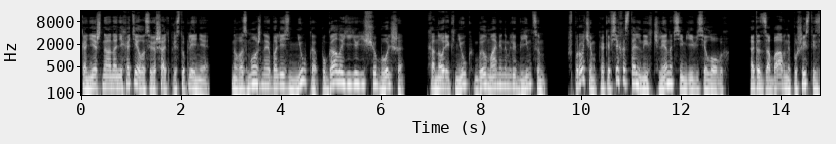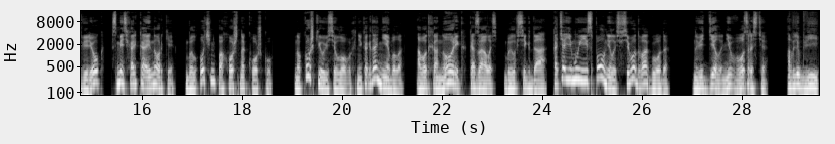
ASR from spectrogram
Конечно, она не хотела совершать преступление, но возможная болезнь Нюка пугала ее еще больше. Ханорик Нюк был маминым любимцем, впрочем, как и всех остальных членов семьи Веселовых. Этот забавный пушистый зверек, смесь хорька и норки, был очень похож на кошку. Но кошки у Веселовых никогда не было, а вот Ханорик, казалось, был всегда, хотя ему и исполнилось всего два года. Но ведь дело не в возрасте, а в любви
